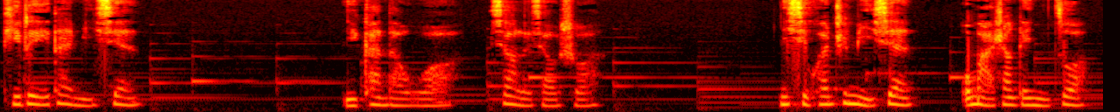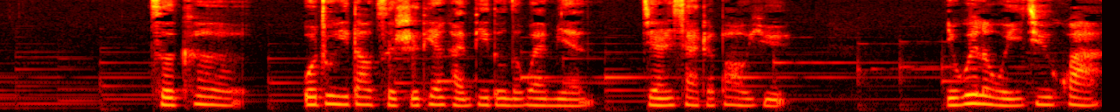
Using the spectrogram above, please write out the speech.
提着一袋米线。你看到我笑了笑说：“你喜欢吃米线，我马上给你做。”此刻，我注意到此时天寒地冻的外面竟然下着暴雨。你为了我一句话，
